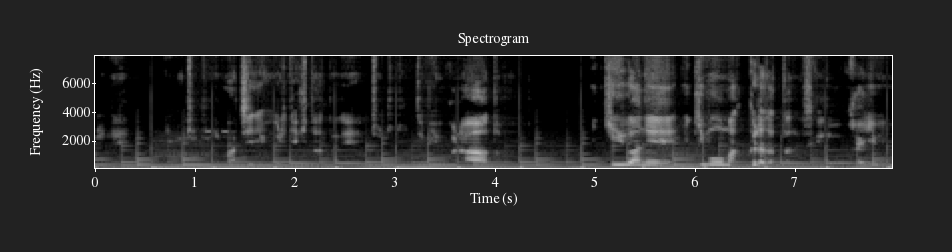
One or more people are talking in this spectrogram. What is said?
今ちょっとね街に降りてきたんでね、ちょっと撮ってみようかなと。行きはね、行きも真っ暗だったんですけど、帰りも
